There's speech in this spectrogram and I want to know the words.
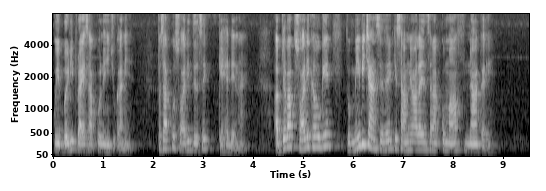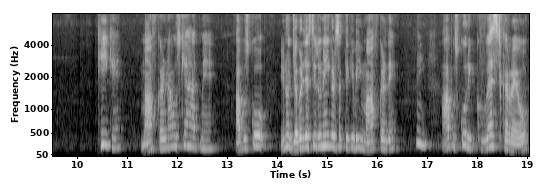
कोई बड़ी प्राइस आपको नहीं चुकानी है। बस आपको सॉरी दिल से कह देना है। अब जब आप सॉरी कहोगे तो मे भी चांसेस है कि सामने वाला इंसान आपको माफ़ ना करे। ठीक है, माफ़ करना उसके हाथ में है। आप उसको यू नो ज़बरदस्ती तो नहीं कर सकते कि भाई माफ़ कर दे। नहीं, आप उसको रिक्वेस्ट कर रहे हो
